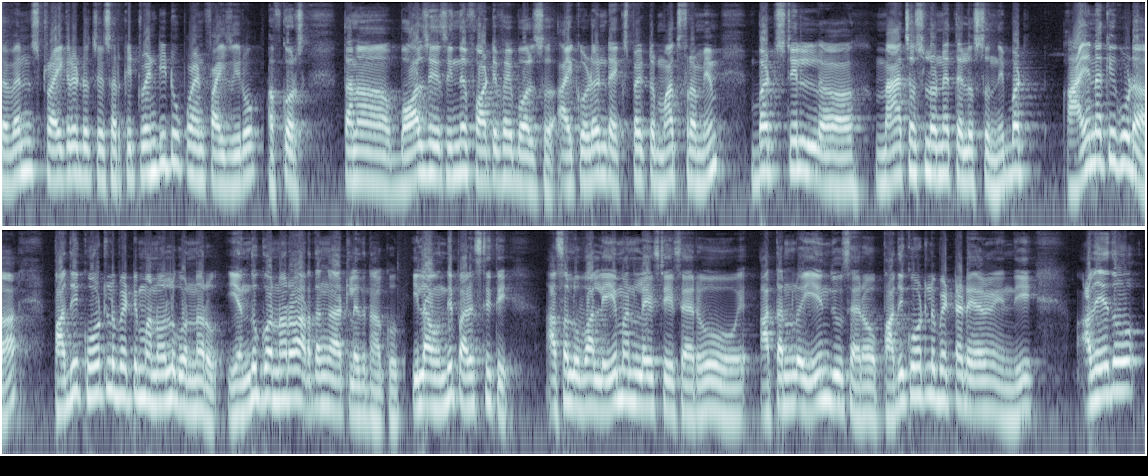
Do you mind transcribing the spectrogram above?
seven strike rate వచ్చేసరికి twenty two point five zero of course తన బాల్స్ వేసిందే forty five balls I couldn't expect much from him but still మ్యాచెస్లోనే తెలుస్తుంది. బట్ ఆయనకి కూడా పది కోట్లు పెట్టి మన వాళ్ళు కొన్నారు. ఎందుకు కొన్నారో అర్థం కావట్లేదు నాకు. ఇలా ఉంది పరిస్థితి. అసలు వాళ్ళు ఏం అనలైజ్ చేశారు? అతనిలో ఏం చూశారో? పది కోట్లు పెట్టాడు ఏమైంది అదేదో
